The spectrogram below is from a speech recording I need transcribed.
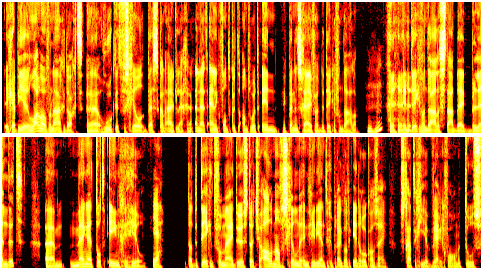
ik heb hier lang over nagedacht eh, hoe ik dit verschil het best kan uitleggen. En uiteindelijk vond ik het antwoord in, ik ben een schrijver, de dikke van Dalen. Mhm. In de dikke van Dalen staat bij blended ehm, mengen tot één geheel. Ja. Dat betekent voor mij dus dat je allemaal verschillende ingrediënten gebruikt. Wat ik eerder ook al zei. Strategieën, werkvormen, tools.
